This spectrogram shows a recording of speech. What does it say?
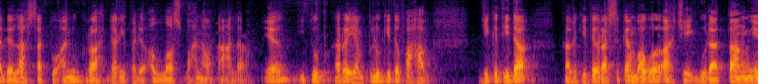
adalah satu anugerah daripada Allah Subhanahu Taala ya. Itu perkara yang perlu kita faham. Jika tidak kalau kita rasakan bahawa ah cikgu datang ni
